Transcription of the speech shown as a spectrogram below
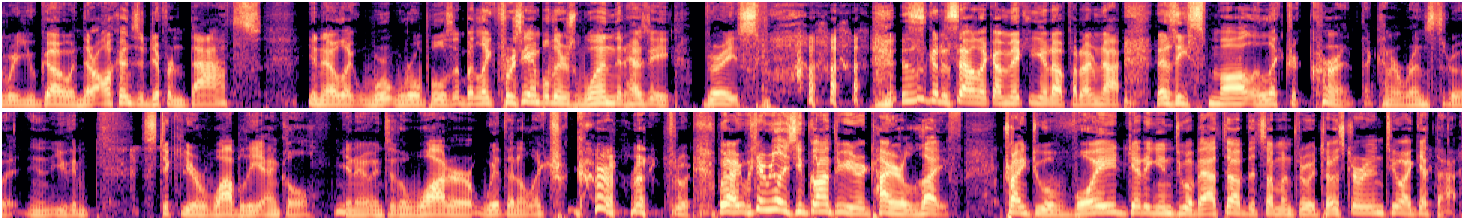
where you go, and there are all kinds of different baths you know, like whir- whirlpools. But like, for example, there's one that has a very. This is going to sound like I'm making it up, but I'm not. It has a small electric current that kind of runs through it. You, know, you can stick your wobbly ankle, you know, into the water with an electric current running through it. Which I realize you've gone through your entire life trying to avoid getting into a bathtub that someone threw a toaster into. I get that,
